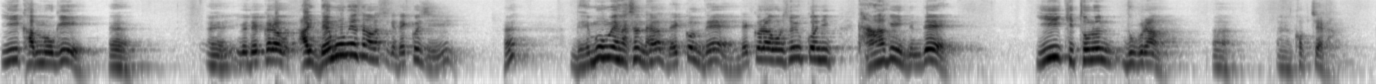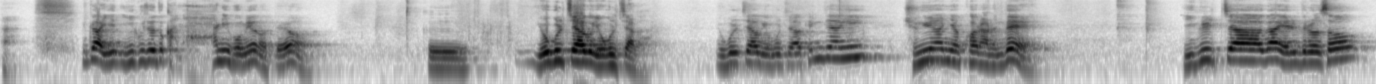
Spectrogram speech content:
이 간목이 예, 예, 이거 내 거라고 아니 내 몸에서 나왔으니까 내 거지. 예? 내 몸에 가서 내가 내 건데 내 거라고는 소유권이 강하게 있는데 이 기토는 누구랑 어, 어, 겁재랑. 어. 그러니까 이, 이 구조도 가만히 보면 어때요? 그 요 글자하고 요 글자가 요 글자하고 요 글자가 굉장히 중요한 역할을 하는데 이 글자가 예를 들어서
